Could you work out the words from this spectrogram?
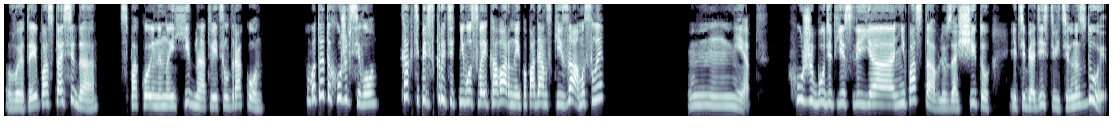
В этой ипостаси да. Спокойно, но ехидно ответил дракон. Вот это хуже всего. Как теперь скрыть от него свои коварные попаданские замыслы? Нет. Хуже будет, если я не поставлю защиту, и тебя действительно сдует.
